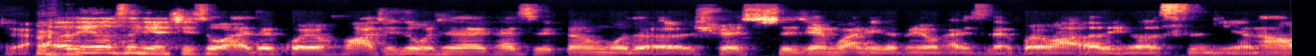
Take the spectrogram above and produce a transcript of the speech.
对啊。二零二四年，其实我还在规划。其实我现在开始跟我的学时间管理的朋友开始在规划二零二四年。然后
